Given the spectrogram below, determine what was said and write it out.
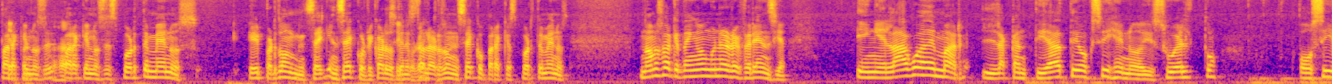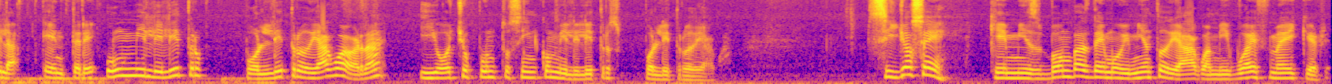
para, que, nos, para que nos exporte menos. Eh, perdón, en, seco, Ricardo, tienes toda la razón, en seco, para que exporte menos. Nada más para que tengan una referencia. En el agua de mar, la cantidad de oxígeno disuelto oscila entre un mililitro por litro de agua, ¿verdad? Y 8.5 mililitros por litro de agua. Si yo sé que mis bombas de movimiento de agua, mi wave maker,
